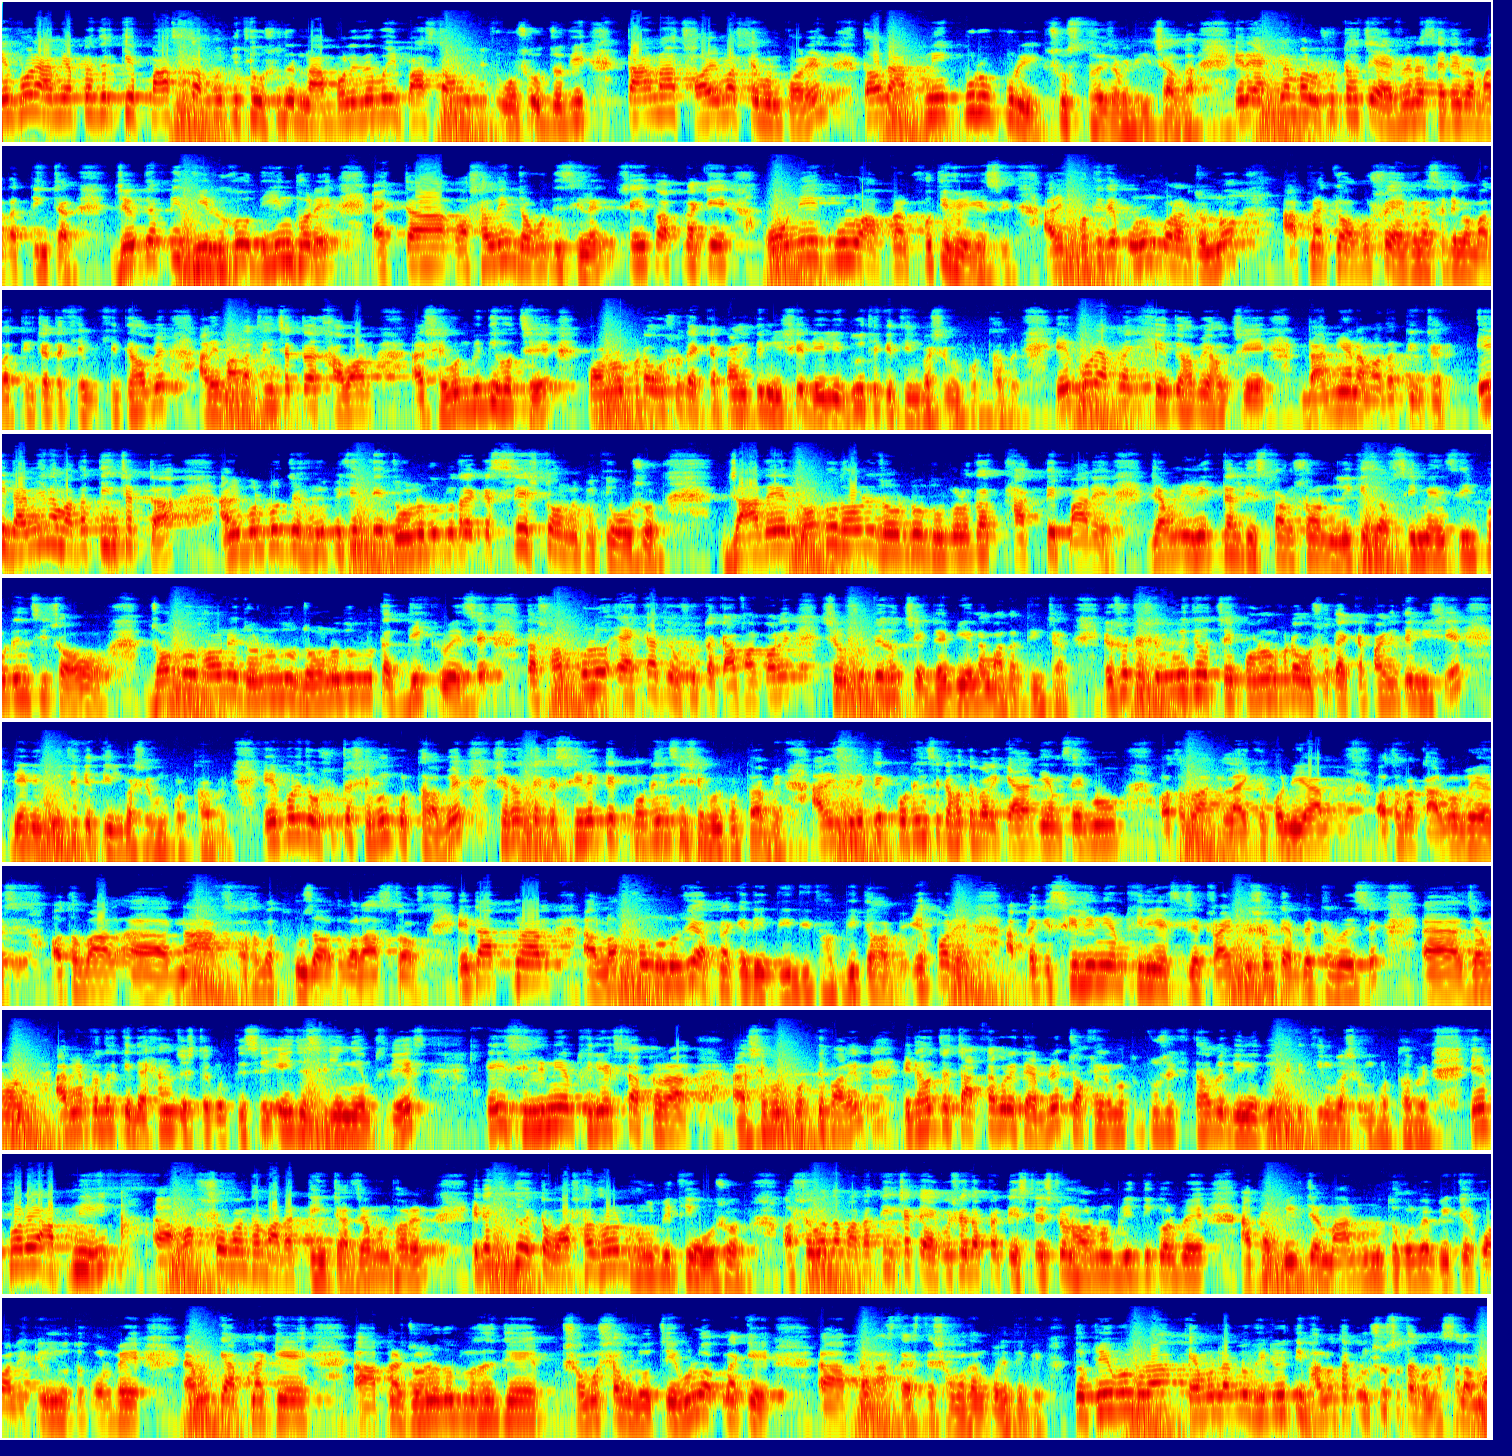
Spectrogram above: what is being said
এরপরে আমি আপনাদেরকে পাঁচটা হোমিওপ্যাথি ওষুধের নাম বলে দেবো। এই পাঁচটা হোমিওপ্যাথি ওষুধ যদি টানা ছয় মাস সেবন করেন, তাহলে আপনি পুরোপুরি সুস্থ হয়ে যাবেন ইনশাল্লাহ এর এক নম্বর ওষুধটা হচ্ছে অ্যাভেনা সাইডে বা মাদার টিংচার। যেহেতু আপনি দীর্ঘদিন ধরে একটা অশালীন জগতে ছিলেন, সেহেতু আপনাকে অনেকগুলো আপনার ক্ষতি হয়ে গেছে। আর এই ক্ষতিটা পূরণ করার জন্য আপনাকে অবশ্যই অ্যাভেনা সাইডে বা মাদার টিংচারটা খেতে হবে। আর এই মাদার টিংচারটা খাওয়ার সেবন বিধি হচ্ছে পনেরো ঘণ্টা ওষুধ একটা পানিতে মিশিয়ে ডেইলি দুই থেকে তিনবার সেবন করতে হবে। এরপরে আপনাকে খেতে হবে হচ্ছে ডামিয়ানা মাদার টিংচার এই ডামিয়ানা মাদার টিংচারটা আমি বলব যে হোমিওপ্যাথিতে যৌন দুর্বলতার একটা শ্রেষ্ঠ হোমিওপ্যাথি ঔষধ। যাদের যত ধরনের যৌন দুর্বলতা থাকতে পারে, যেমন erectile dysfunction leakage of semens impotency সহ যত ধরনের যৌন যৌন দুর্বলতার দিক রয়েছে, তা সবগুলো একা যে ওষুধটা কাভার করে। সে ওষুধটি হচ্ছে ডেবিয়ানা মাদার টিংচার এই ওষুধটা সেবনবিধি হচ্ছে পনেরো ফোঁটা ওষুধ একটা পানিতে মিশিয়ে ডেলি দুই থেকে তিনবার সেবন করতে হবে। এরপরে যে ওষুধটা সেবন করতে হবে, সেটা হচ্ছে একটা সিলেক্টেড পোটেন্সি সেবন করতে হবে। আর এই সিলেক্টেড পোটেন্সিটা হতে পারে ক্যারাডিয়াম সেগু, অথবা লাইকোপোনিয়াম অথবা কার্বোভেস, অথবা নাক্স অথবা থুজা, অথবা রাস্টক্স এটা আপনার লক্ষণ অনুযায়ী আপনাকে দিতে হবে- এরপরে আপনাকে সিলিনিয়াম থ্রি এক্স যে ট্রাইট্রেশন ট্যাবলেটটা রয়েছে যেমন আমি আপনাদেরকে দেখানোর চেষ্টা করতেছি, এই যে সিলিনিয়াম থ্রি এক্স এই সিলিনিয়াম থ্রি এক্সটা আপনারা সেবন করতে পারেন। এটা হচ্ছে চারটা করে ট্যাবলেট, চকলেটের মতো চুষে খেতে হবে, দিনে দুই থেকে তিনবার সেবন করতে হবে। এরপরে আপনি অশ্বগন্ধা মাদার টিংচার, যেমন ধরেন, এটা কিন্তু একটা অসাধারণ হোমিওপ্যাথি ঔষধ। অশ্বগন্ধা মাদার টিংচারটা একই সাথে আপনার টেস্টোস্টেরন হরমোন বৃদ্ধি করবে, আপনার বীর্যের মান উন্নত করবে, বীর্যের কোয়ালিটি উন্নত করবে, এমনকি আপনাকে আপনার যৌন দুর্বলতার যে সমস্যাগুলো হচ্ছে, এগুলো আপনাকে আপনার আস্তে আস্তে সমাধান করে দেবে। তো প্রিয় বন্ধুরা, কেমন লাগল ভিডিওটি? ভালো থাকুন, সুস্থ থাকুন। আসসালামু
